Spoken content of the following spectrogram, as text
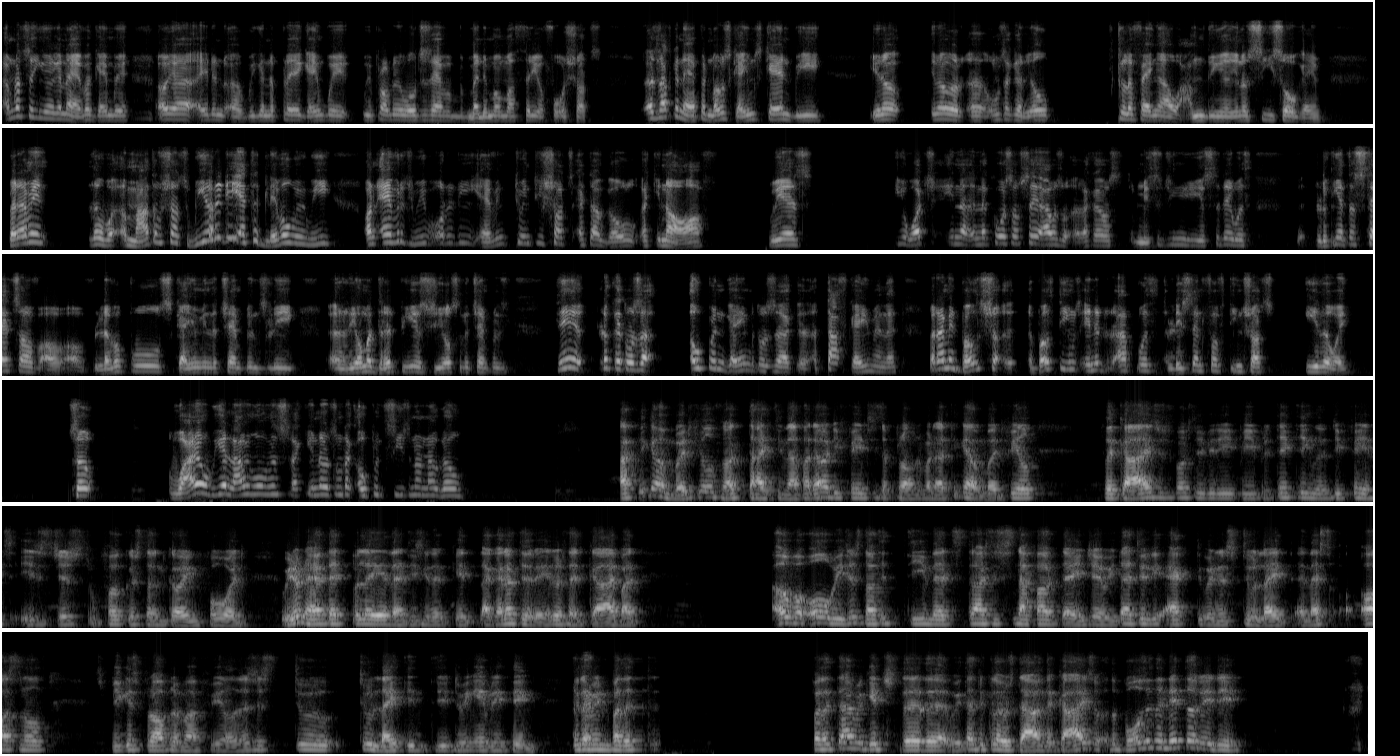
I'm not saying you're going to have a game where, oh yeah, Aiden, uh, we're going to play a game where we probably will just have a minimum of three or four shots. It's not going to happen. Most games can be, you know, you know, uh, almost like a real cliffhanger or I'm doing a you know seesaw game. But I mean, the amount of shots we already at the level where we, on average, we're already having 20 shots at our goal, like in a half. Whereas you watch in, in the course of say, I was like I was messaging you yesterday with looking at the stats of, of, of Liverpool's game in the Champions League, uh, Real Madrid, PSG also in the Champions League. They look, it was an open game. It was a, a, tough game, and that. But I mean, both sh- both teams ended up with less than 15 shots either way. So why are we allowing all this? Like you know, it's not like open season or no goal. I think our midfield's not tight enough. I know our defense is a problem, but I think our midfield the guys who are supposed to be, be protecting the defense is just focused on going forward. We don't have that player that is gonna get like I know Torreira's that guy, but overall we're just not a team that tries to snuff out danger. We try to react when it's too late, and that's Arsenal's biggest problem. I feel it's just too too late into doing everything. But I mean, by the by the time we get the, the we try to close down the guys, the ball's in the net already.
